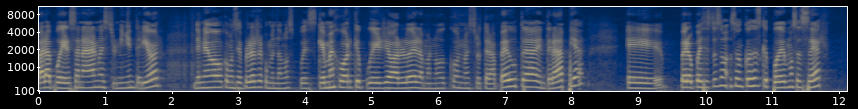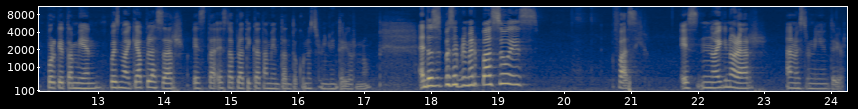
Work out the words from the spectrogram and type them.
para poder sanar a nuestro niño interior. De nuevo, como siempre les recomendamos, pues qué mejor que poder llevarlo de la mano con nuestro terapeuta en terapia. Eh, pero pues estas son, cosas que podemos hacer porque también pues no hay que aplazar esta, esta plática también tanto con nuestro niño interior, ¿no? Entonces pues el primer paso es es no ignorar a nuestro niño interior.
